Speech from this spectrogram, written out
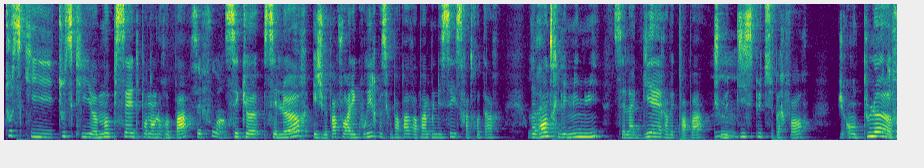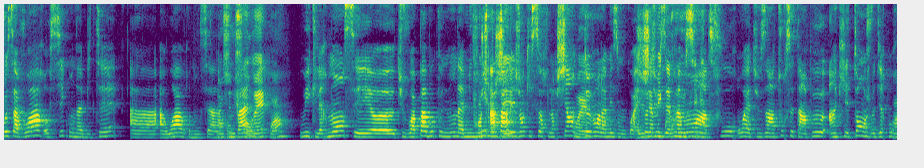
tout ce qui, tout ce qui euh, m'obsède pendant le repas, C'est fou, hein. c'est que c'est l'heure et je vais pas pouvoir aller courir parce que papa va pas me laisser, il sera trop tard. On Ouais. rentre, il est minuit, c'est la guerre avec papa, je me Mhm. dispute super fort, en pleure Il faut savoir aussi qu'on habitait à, à Wavre, donc c'est à la dans une campagne. forêt quoi. Oui, clairement, c'est euh, tu vois pas beaucoup de monde à minuit, à part les gens qui sortent leurs chiens Ouais. devant la maison, quoi. Et toi, tu jamais faisais couru vraiment un tour. Ouais, tu faisais un tour, c'était un peu inquiétant, je veux dire, pour Ouais,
